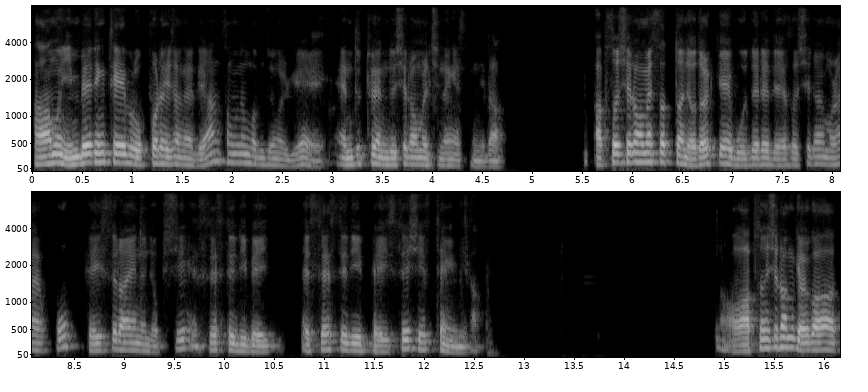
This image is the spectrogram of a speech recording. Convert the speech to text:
다음은 임베딩 테이블 오퍼레이션에 대한 성능 검증을 위해 엔드-투-엔드 실험을 진행했습니다. 앞서 실험했었던 8개의 모델에 대해서 실험을 하였고 베이스라인은 역시 SSD, 베이, SSD 베이스 시스템입니다. 어, 앞선 실험 결과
